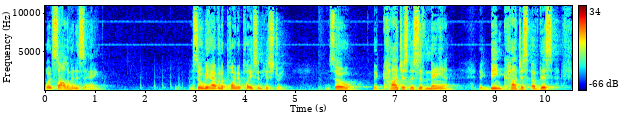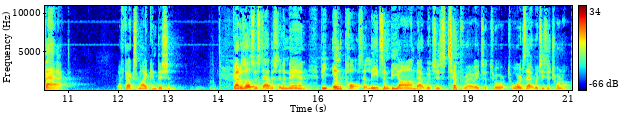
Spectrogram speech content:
what Solomon is saying. So we have an appointed place in history. So the consciousness of man, being conscious of this fact, affects my condition. God has also established in a man the impulse that leads him beyond that which is temporary to, towards that which is eternal.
